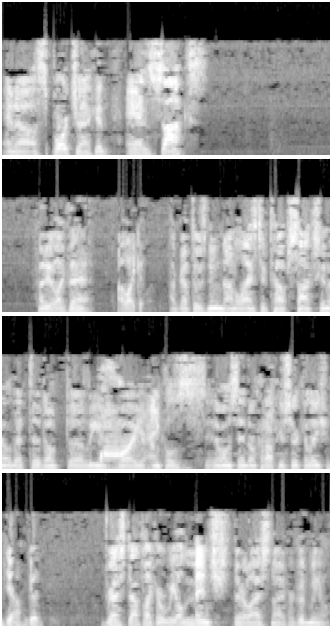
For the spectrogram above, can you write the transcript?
and a sport jacket, and socks. How do you like that? I like it. I've got those new non-elastic top socks, you know, that uh, don't uh, leave uh, your ankles, you know what I'm saying, don't cut off your circulation. Yeah, good. Dressed up like a real mensch there last night for a good meal.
